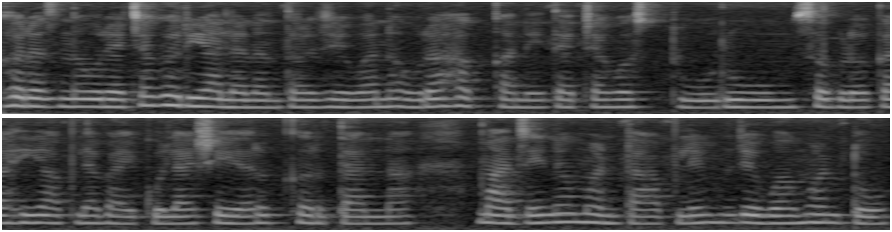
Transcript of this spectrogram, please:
खरंच नवऱ्याच्या घरी आल्यानंतर जेव्हा नवरा हक्काने त्याच्या वस्तू रूम सगळं काही आपल्या बायकोला शेअर करताना माझे न म्हणता आपले जेव्हा म्हणतो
